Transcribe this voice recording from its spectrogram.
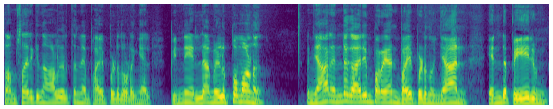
സംസാരിക്കുന്ന ആളുകൾ തന്നെ ഭയപ്പെട്ട് തുടങ്ങിയാൽ പിന്നെ എല്ലാം എളുപ്പമാണ്. ഞാൻ എന്റെ കാര്യം പറയാൻ ഭയപ്പെടുന്നു. ഞാൻ എന്റെ പേരും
